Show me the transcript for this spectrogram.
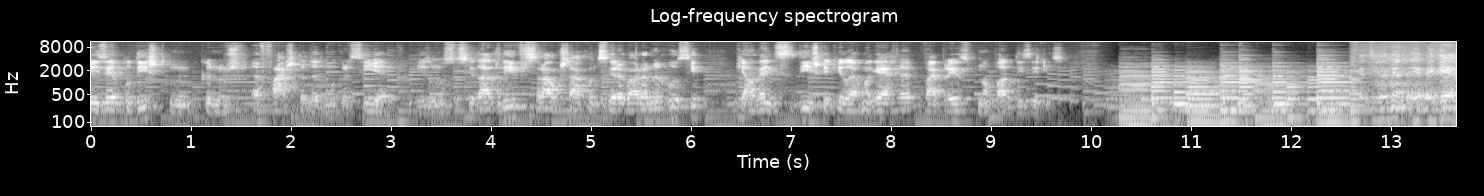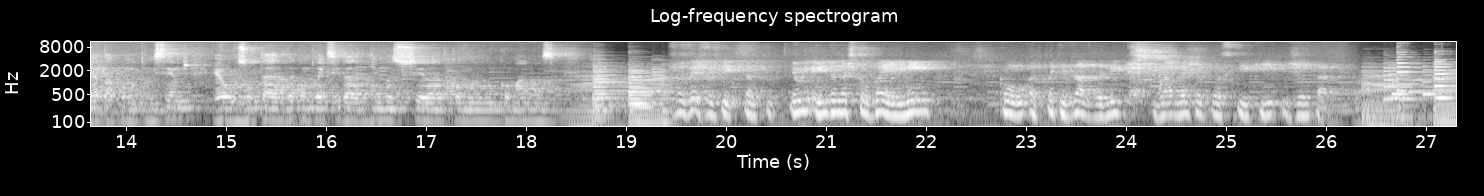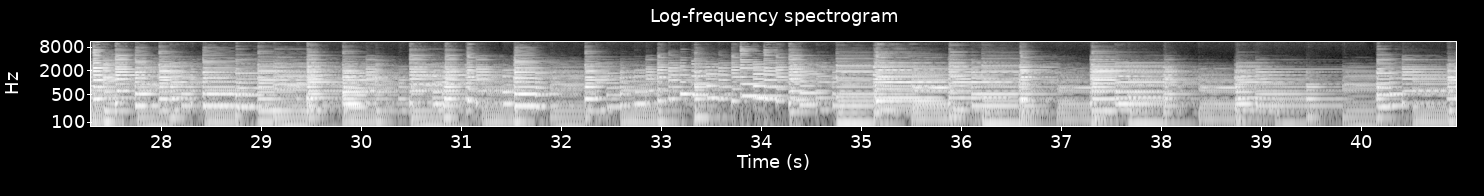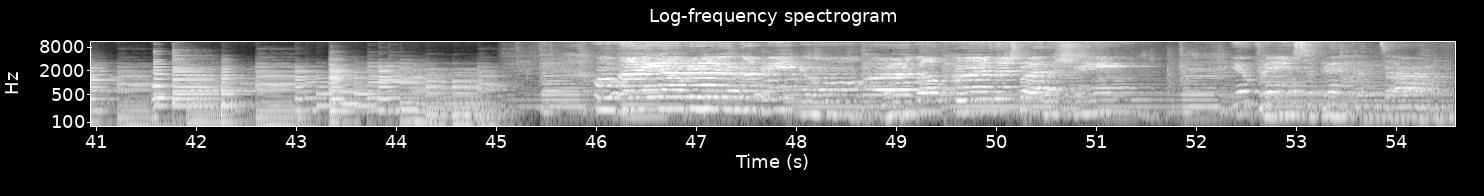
exemplo disto, que nos afasta da democracia e de uma sociedade livre, será o que está a acontecer agora na Rússia, que alguém se diz que aquilo é uma guerra, vai preso, não pode dizer isso. Efetivamente, a guerra, tal como a conhecemos, é o resultado da complexidade de uma sociedade como, como a nossa. Às vezes vos digo, portanto, eu ainda não estou bem em mim com a quantidade de amigos que realmente eu consegui aqui juntar. Para não perdes para si E o príncipe cantar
